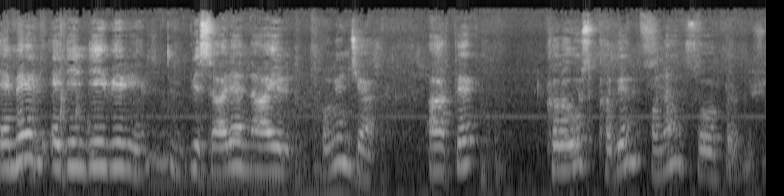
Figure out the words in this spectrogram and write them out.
emel edindiği bir visale nail olunca artık kılavuz kadın ona soğuk görünür.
